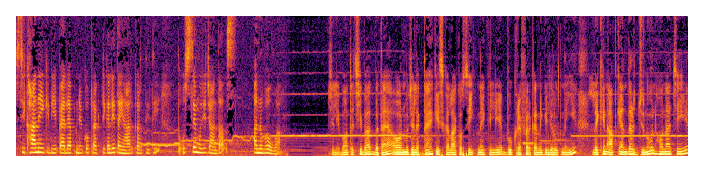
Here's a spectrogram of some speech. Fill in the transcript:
सिखाने के लिए पहले अपने को प्रैक्टिकली तैयार करती थी तो उससे मुझे ज़्यादा अनुभव हुआ। चलिए बहुत अच्छी बात बताया और मुझे लगता है कि इस कला को सीखने के लिए बुक रेफ़र करने की ज़रूरत नहीं है लेकिन आपके अंदर जुनून होना चाहिए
